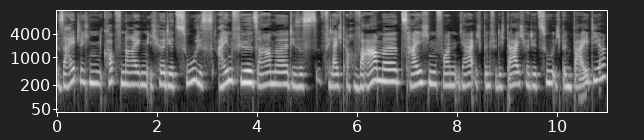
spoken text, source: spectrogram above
seitlichen Kopfneigen, ich höre dir zu, dieses einfühlsame, dieses vielleicht auch warme Zeichen von, ja, ich bin für dich da, ich höre dir zu, ich bin bei dir,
